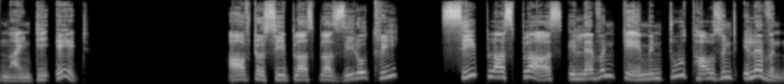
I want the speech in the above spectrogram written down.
98. After C++ 03, C++ 11 came in 2011.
